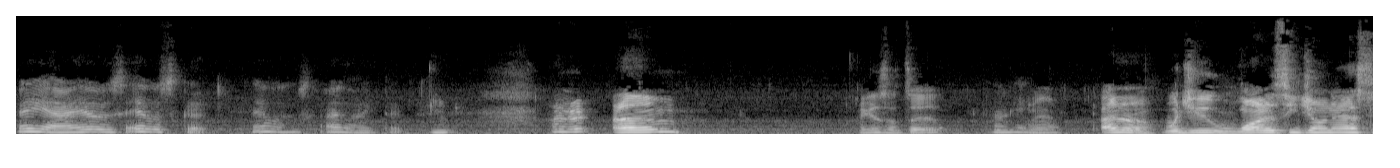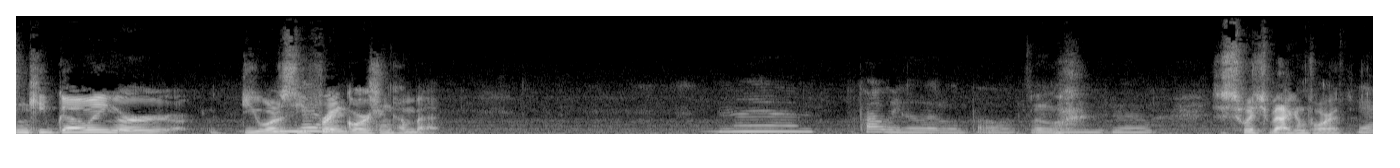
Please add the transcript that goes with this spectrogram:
but yeah it was it was good it was I liked it All right. Um, I guess that's it. okay Yeah. I don't know. Would you want to see John Astin keep going, or do you want to see Yeah. Frank Gorshin come back? Nah, probably a little both Little- Mm, little- Just switch back and forth. yeah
